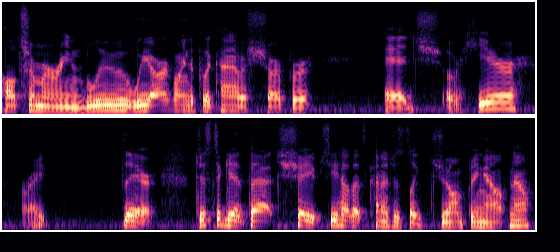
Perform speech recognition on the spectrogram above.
ultramarine blue, we are going to put kind of a sharper edge over here, right there, just to get that shape. See how that's kind of just like jumping out now?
